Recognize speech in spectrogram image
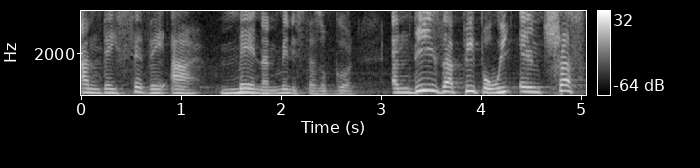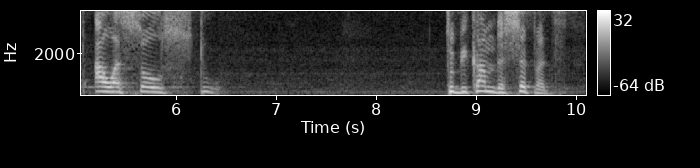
And they say they are men and ministers of God. And these are people we entrust our souls to to become the shepherds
